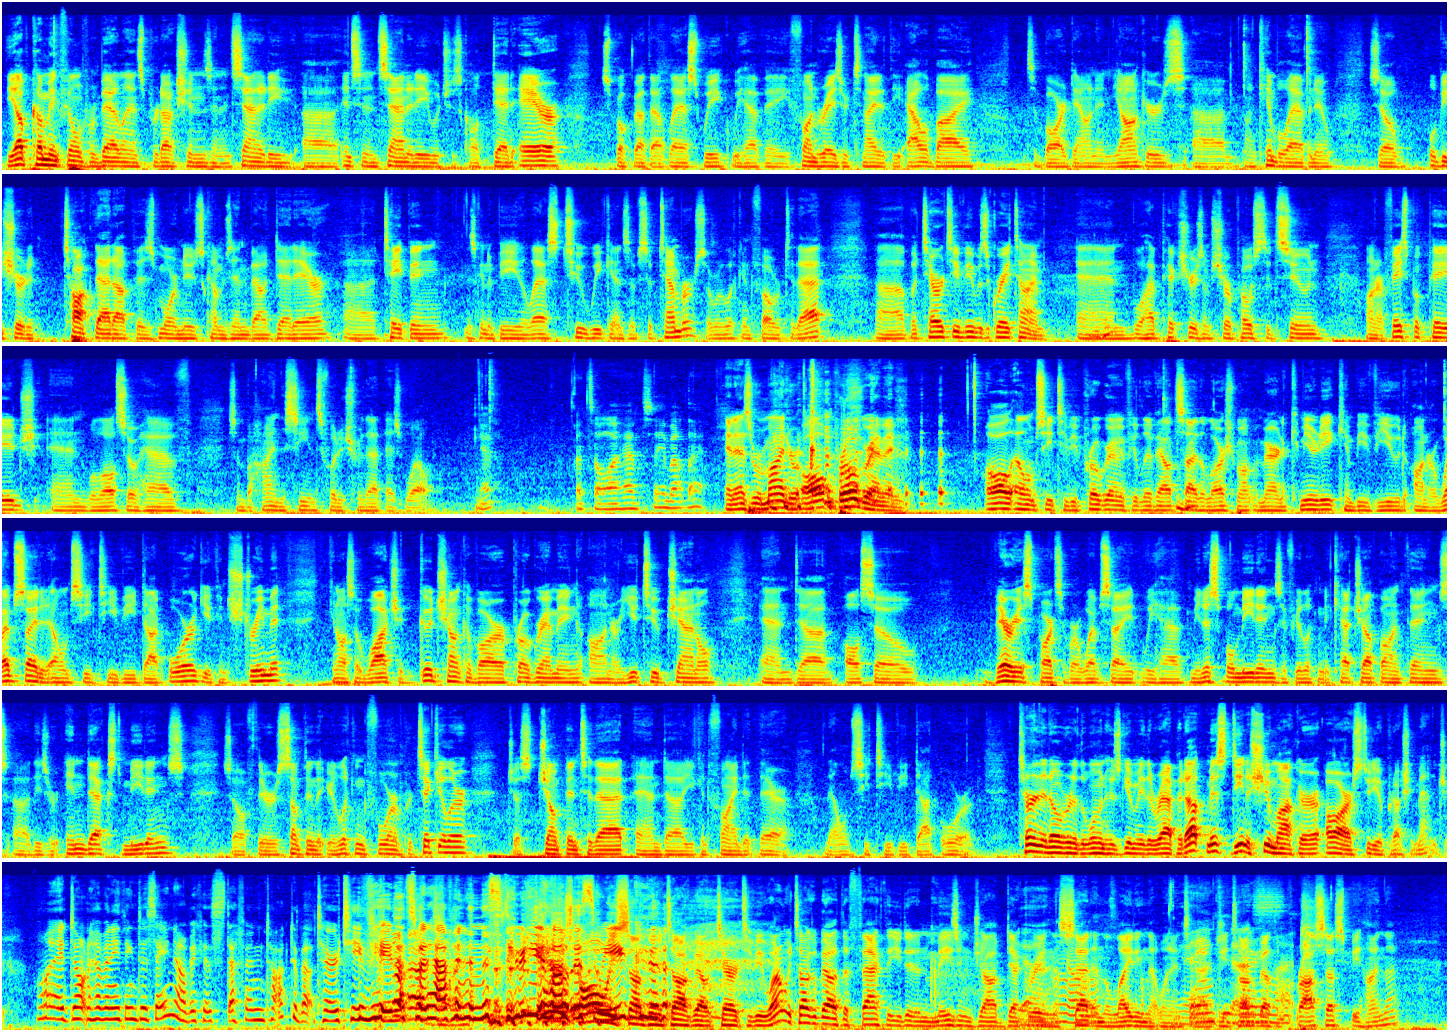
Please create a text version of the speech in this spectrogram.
the upcoming film from Badlands Productions and Insanity, uh, Instant Insanity, which is called Dead Air. Spoke about that last week. We have a fundraiser tonight at the Alibi. It's a bar down in Yonkers um, on Kimball Avenue. So we'll be sure to talk that up as more news comes in about Dead Air. Uh, taping is going to be the last two weekends of September, so we're looking forward to that. Uh, but Terror TV was a great time, and we'll have pictures, I'm sure, posted soon on our Facebook page, and we'll also have some behind the scenes footage for that as well. Yeah, that's all I have to say about that. And as a reminder, all programming, all LMC TV programming, if you live outside the Larchmont Mamaroneck community, can be viewed on our website at lmctv.org. You can stream it. You can also watch a good chunk of our programming on our YouTube channel and uh, also various parts of our website. We have municipal meetings if you're looking to catch up on things. Uh, these are indexed meetings. So if there's something that you're looking for in particular, just jump into that and uh, you can find it there on lmctv.org. Turn it over to the woman who's giving me the wrap it up, Miss Dina Schumacher, our studio production manager. Well, I don't have anything to say now because Stefan talked about Terror TV. That's what happened in the studio There's this always week. something to talk about with Terror TV. Why don't we talk about the fact that you did an amazing job decorating Yeah. the set Oh. and the lighting that went into Yeah. that? Thank Can you you talk very about the process behind that?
